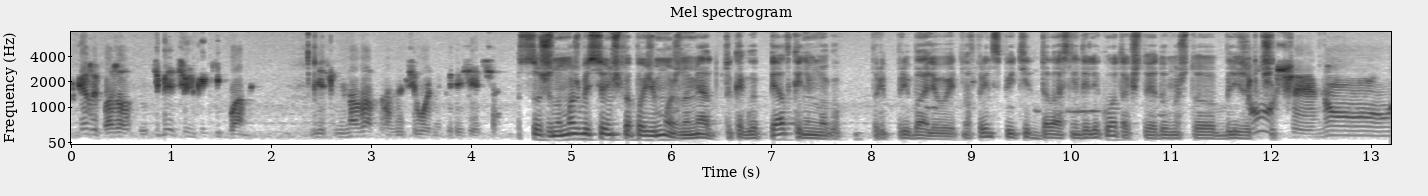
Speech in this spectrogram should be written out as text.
Скажи, пожалуйста, у тебя сегодня какие планы? Если не на завтра, на сегодня пересечься. Слушай, ну может быть сегодня чуть попозже можно. У меня тут как бы пятка немного при прибаливает. Но в принципе идти до вас недалеко, так что я думаю, что ближе Слушай, к... Слушай, ну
